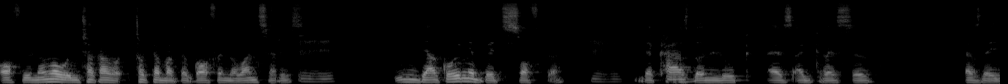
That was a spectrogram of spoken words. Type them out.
of you remember when we talk about, talked about the golf and the one series. hmm They are going a bit softer. hmm The cars don't look as aggressive as they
